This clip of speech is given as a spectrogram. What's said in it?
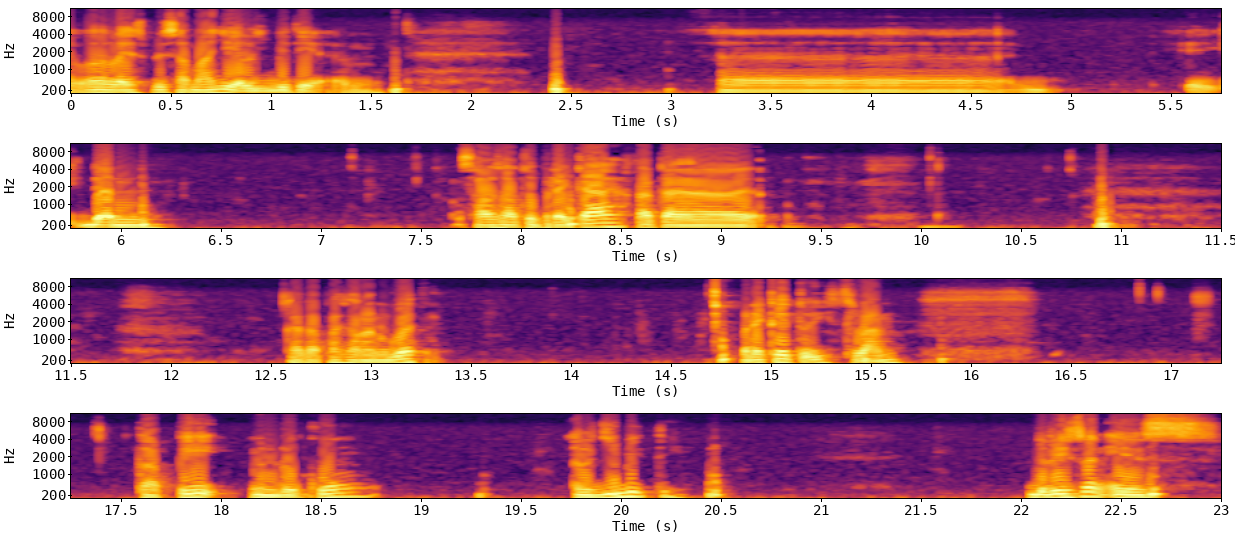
well, lesbi sama aja LGBT ya. Uh, dan salah satu mereka kata kata pasangan gue mereka itu Islam tapi mendukung LGBT the reason is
